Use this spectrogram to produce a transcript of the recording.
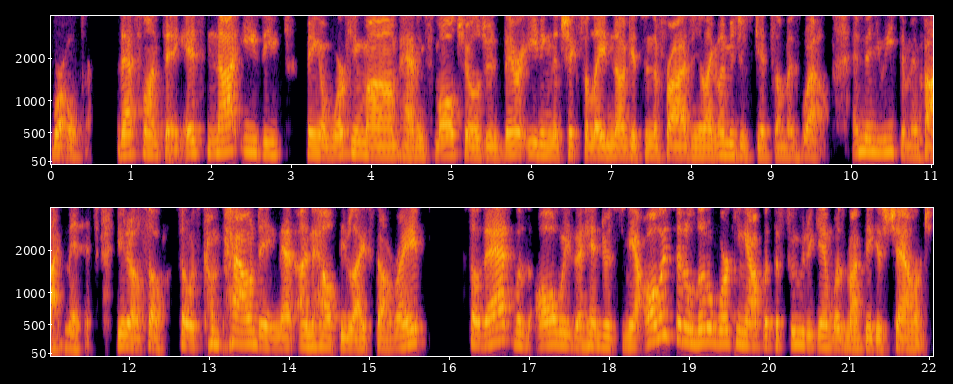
were older. That's one thing. It's not easy being a working mom, having small children, they're eating the Chick fil A nuggets and the fries, and you're like, let me just get some as well. And then you eat them in five minutes, you know, so, so it's compounding that unhealthy lifestyle, right? So that was always a hindrance to me. I always did a little working out, but the food again was my biggest challenge.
